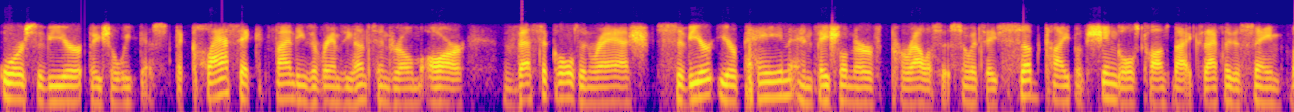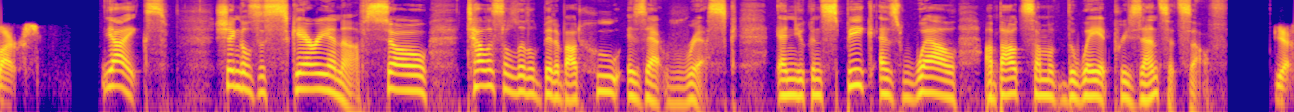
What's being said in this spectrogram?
or severe facial weakness. The classic findings of Ramsay Hunt syndrome are vesicles and rash, severe ear pain, and facial nerve paralysis. So it's a subtype of shingles caused by exactly the same virus. Yikes. Shingles is scary enough. So tell us a little bit about who is at risk. And you can speak as well about some of the way it presents itself. Yes.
